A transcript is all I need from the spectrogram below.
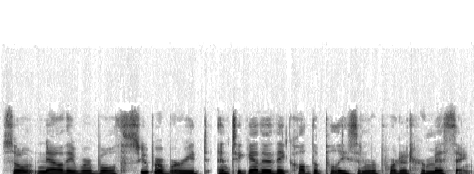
so now they were both super worried, and together they called the police and reported her missing.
